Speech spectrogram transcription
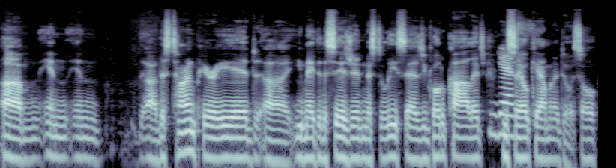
um, in in uh, this time period, uh, you made the decision. Mr. Lee says you go to college. Yes. You say, okay, I'm going to do it. So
